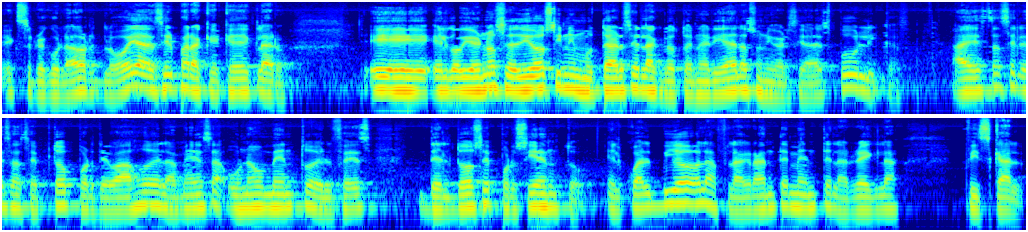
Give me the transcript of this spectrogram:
exregulador. Lo voy a decir para que quede claro. Eh, el gobierno cedió sin inmutarse la glotonería de las universidades públicas. A estas se les aceptó por debajo de la mesa un aumento del FES del 12%, el cual viola flagrantemente la regla fiscal.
